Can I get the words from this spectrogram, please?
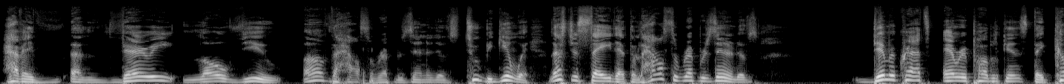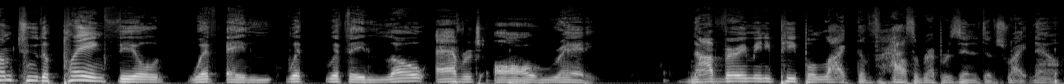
Have a, a very low view of the House of Representatives to begin with. Let's just say that the House of Representatives, Democrats and Republicans, they come to the playing field with a, with, with a low average already. Not very many people like the House of Representatives right now.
